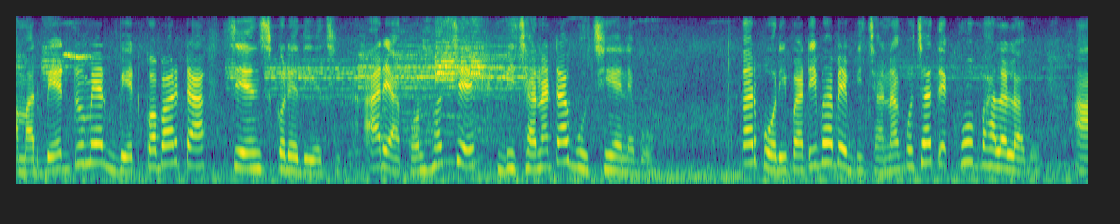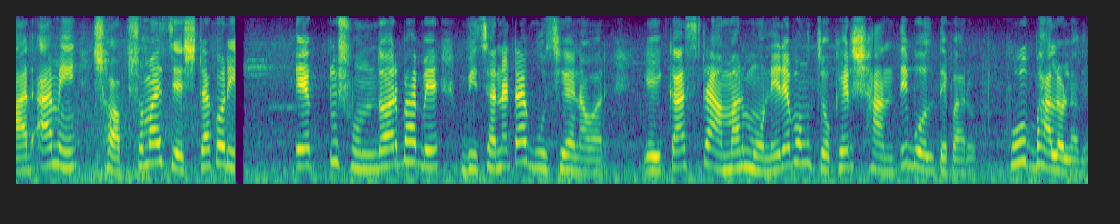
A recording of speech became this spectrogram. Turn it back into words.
আমার বেডরুমের বেড কভারটা চেঞ্জ করে দিয়েছি। আর এখন হচ্ছে বিছানাটা গুছিয়ে নেব। তার পরিপাটিভাবে বিছানা গোছাতে খুব ভালো লাগে। আর আমি সব সময় চেষ্টা করি একটু সুন্দরভাবে বিছানাটা গুছিয়ে নেওয়ার। এই কাজটা আমার মনের এবং চোখের শান্তি বলতে পারো। খুব ভালো লাগে।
